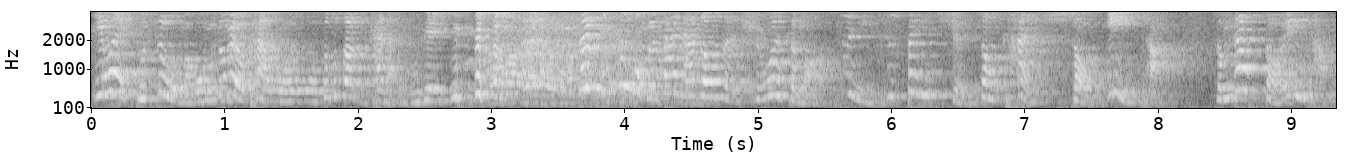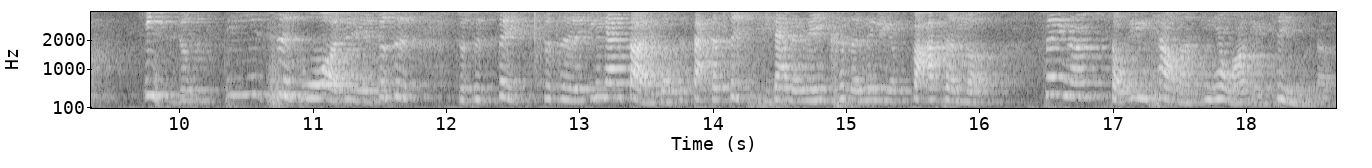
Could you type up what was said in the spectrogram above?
因为不是我们，我们都没有看，我我都不知道你看哪一部电影，所以不是我们大家都能去。为什么？是你是被选中看首映场。什么叫首映场？意思就是第一次播，就也就是就是最就是应该照理说是大家最期待的那一刻的那个发生了。所以呢，首映票呢，今天我要给静茹的。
